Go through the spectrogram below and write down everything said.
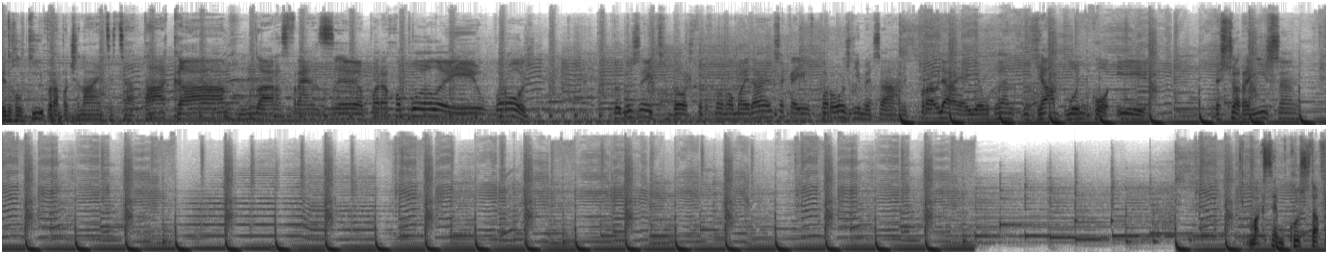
від голкіпера починається ця атака. Зараз Френс перехопили і в порожній. Добіжить до штрафного майданчика і в порожній м'яча відправляє Євген Яблунько. І дещо раніше Максим Кустов.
